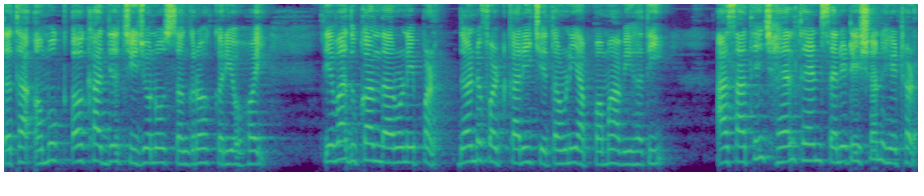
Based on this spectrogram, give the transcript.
તથા અમુક અખાદ્ય ચીજોનો સંગ્રહ કર્યો હોય તેવા દુકાનદારોને પણ દંડ ફટકારી ચેતવણી આપવામાં આવી હતી. આ સાથે જ હેલ્થ એન્ડ સેનિટેશન હેઠળ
